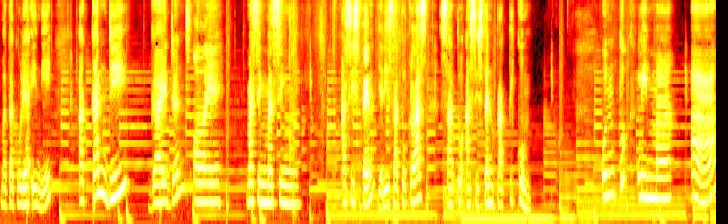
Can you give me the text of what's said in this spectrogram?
mata kuliah ini akan di guidance oleh masing-masing asisten. Jadi satu kelas satu asisten praktikum. Untuk 5 A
